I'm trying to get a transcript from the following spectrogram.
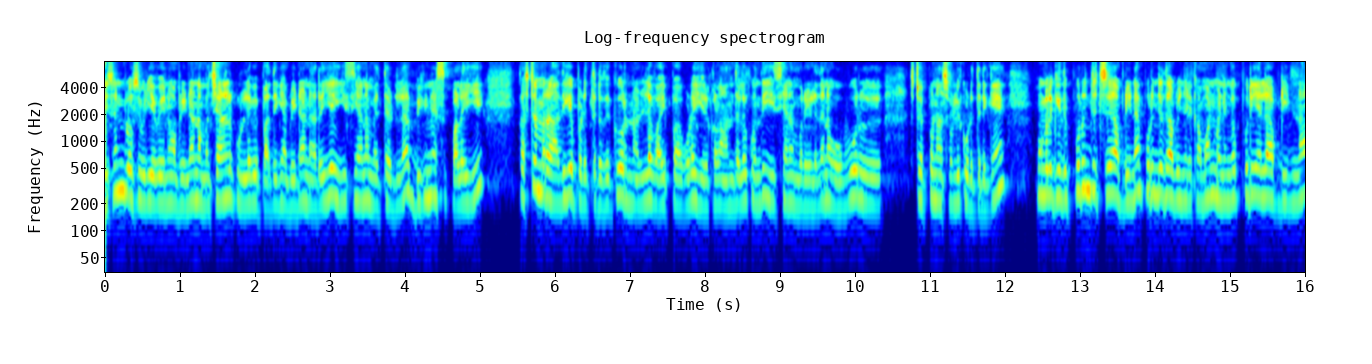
டிசைன் ப்ளவுஸ் வீடியோ வேணும் அப்படின்னா நம்ம சேனலுக்குள்ளே போய் பார்த்தீங்க அப்படின்னா நிறைய ஈஸியான மெத்தடில் பிகினர்ஸ் பழகி கஸ்டமரை அதிகப்படுத்துறதுக்கு ஒரு நல்ல வாய்ப்பாக கூட இருக்கலாம். அந்தளவுக்கு வந்து ஈஸியான முறையில் தான் நான் ஒவ்வொரு ஸ்டெப்பும் நான் சொல்லி கொடுத்துருக்கேன். உங்களுக்கு இது புரிஞ்சிச்சு அப்படின்னா புரிஞ்சது அப்படின்னு சொல்லி கமெண்ட் பண்ணுங்கள் புரியலை அப்படின்னா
